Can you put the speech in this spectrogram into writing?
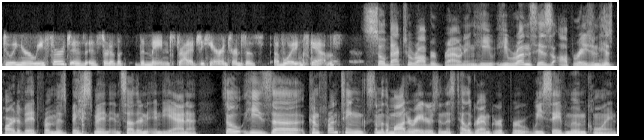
doing your research is, is sort of the, the main strategy here in terms of avoiding scams so back to Robert Browning. He he runs his operation, his part of it, from his basement in southern Indiana. So he's uh, confronting some of the moderators in this Telegram group for We Save Mooncoin,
